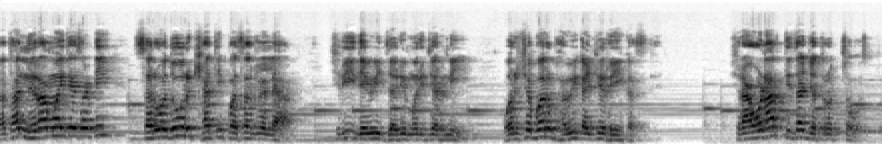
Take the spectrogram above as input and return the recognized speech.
तथा निरामयतेसाठी सर्वदूर ख्याती पसरलेल्या श्रीदेवी जरीमरी चरणी वर्षभर भाविकांची रीक असते. श्रावणात तिचा जत्रोत्सव असतो.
